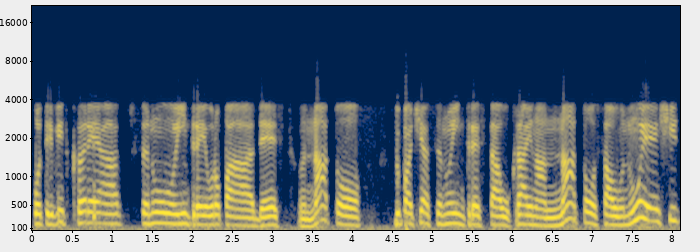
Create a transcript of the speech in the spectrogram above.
potrivit căreia să nu intre Europa de Est în NATO, după aceea să nu intre sta Ucraina în NATO sau în UE și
